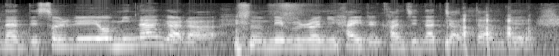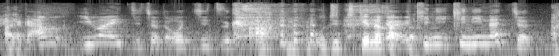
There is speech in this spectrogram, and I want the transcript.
い、なんでそれを見ながらその寝風呂に入る感じになっちゃったんで、はい。なんかあんいまいちちょっと落ち着かあ落ち着けなかった。気に気になっちゃうあ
